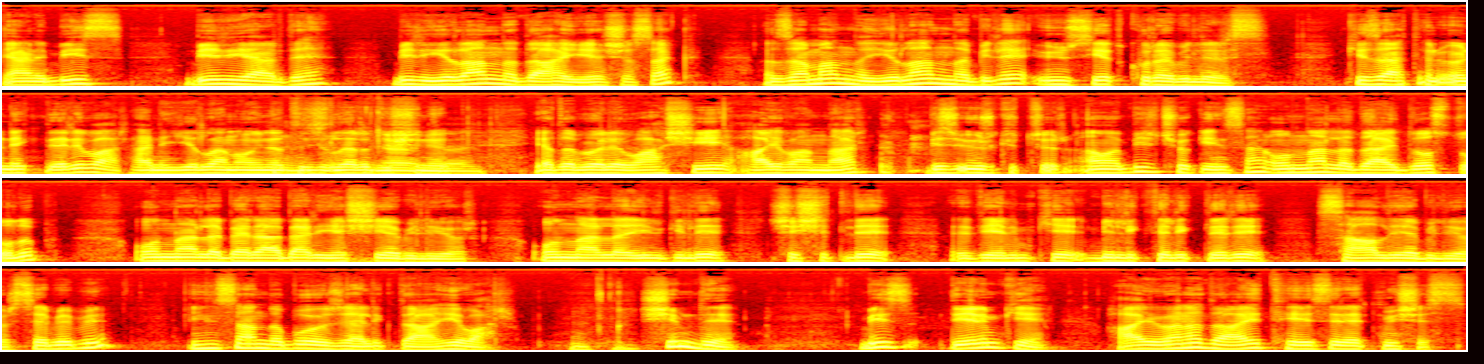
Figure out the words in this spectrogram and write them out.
Yani biz bir yerde bir yılanla dahi yaşasak zamanla yılanla bile ünsiyet kurabiliriz. Ki zaten örnekleri var. Hani yılan oynatıcıları düşünün. Evet, evet. Ya da böyle vahşi hayvanlar bizi ürkütür. Ama birçok insan onlarla dahi dost olup onlarla beraber yaşayabiliyor. Onlarla ilgili çeşitli e, diyelim ki birliktelikleri sağlayabiliyor. Sebebi insanda bu özellik dahi var. Şimdi biz diyelim ki hayvana dahi tesir etmişiz.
